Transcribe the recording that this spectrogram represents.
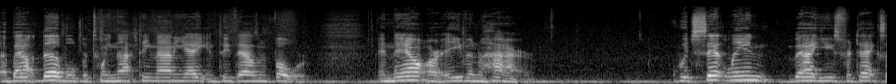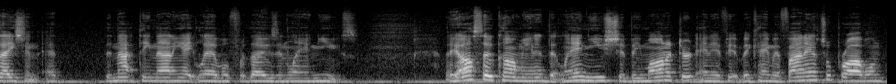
about doubled between 1998 and 2004, and now are even higher, which set land values for taxation at the 1998 level for those in land use. They also commented that land use should be monitored, and if it became a financial problem,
